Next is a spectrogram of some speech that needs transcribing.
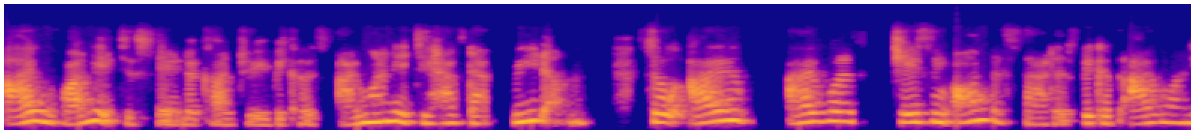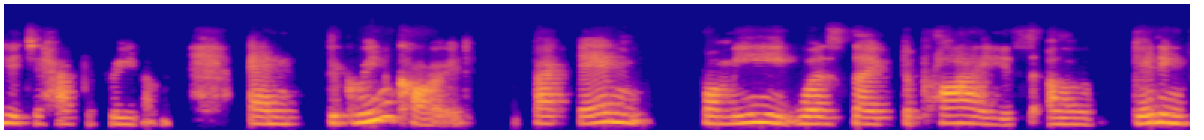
I wanted to stay in the country because I wanted to have that freedom. So I I was chasing on the status because I wanted to have the freedom. And the green card back then for me was like the prize of getting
